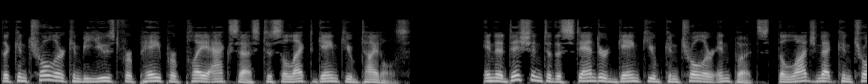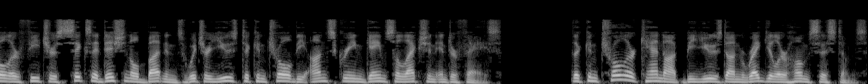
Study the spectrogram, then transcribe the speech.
The controller can be used for pay-per-play access to select GameCube titles. In addition to the standard GameCube controller inputs, the LodgeNet controller features six additional buttons which are used to control the on-screen game selection interface. The controller cannot be used on regular home systems.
